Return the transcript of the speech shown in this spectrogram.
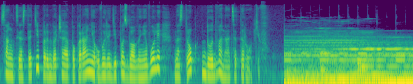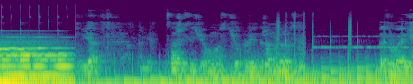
Санкція статті передбачає покарання у вигляді позбавлення волі на строк до 12 років. Старший слідчий управління Державного. Перебуваючи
